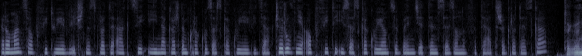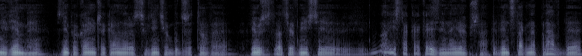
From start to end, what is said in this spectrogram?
Romansa obfituje w liczne zwroty akcji i na każdym kroku zaskakuje widza. Czy równie obfity i zaskakujący będzie ten sezon w Teatrze Groteska? Tego nie wiemy. Z niepokojem czekamy na rozstrzygnięcia budżetowe. Wiemy, że sytuacja w mieście no, jest taka, jaka jest, nie najlepsza. Więc tak naprawdę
